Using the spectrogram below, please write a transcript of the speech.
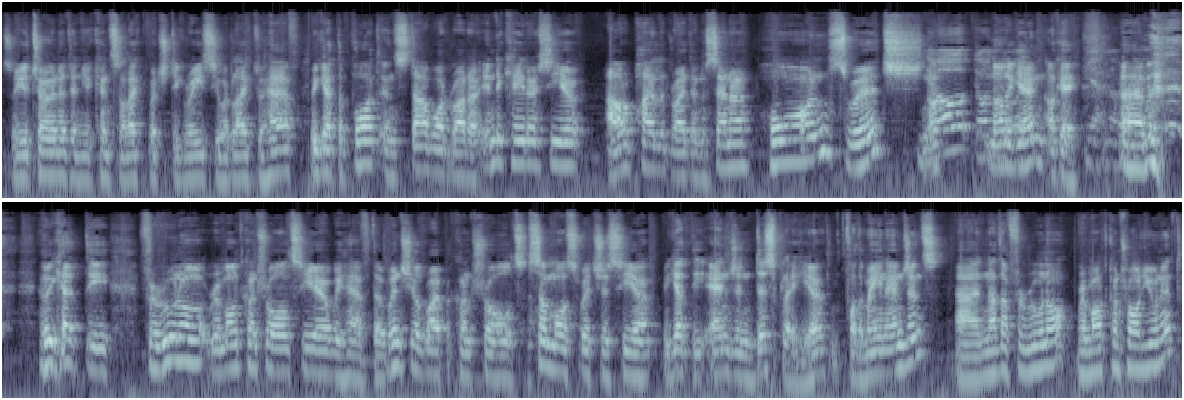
So you turn it and you can select which degrees you would like to have. We got the port and starboard rudder indicators here. Autopilot right in the center. Horn switch. No, don't Not do it. again? Okay. Yeah, no. Um, we got the Furuno remote controls here. We have the windshield wiper controls. Some more switches here. We got the engine display here for the main engines. Uh, another Furuno remote control unit.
